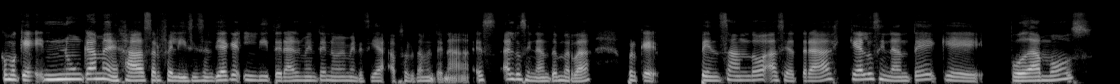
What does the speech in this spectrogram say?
como que nunca me dejaba ser feliz y sentía que literalmente no me merecía absolutamente nada. Es alucinante, en verdad, porque pensando hacia atrás, qué alucinante que podamos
